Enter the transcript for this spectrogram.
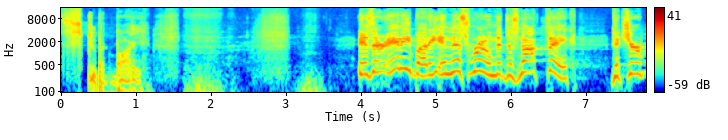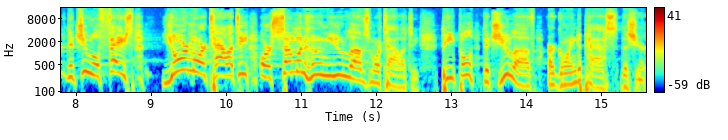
Stupid body. Is there anybody in this room that does not think that, you're, that you will face your mortality or someone whom you love's mortality? People that you love are going to pass this year.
